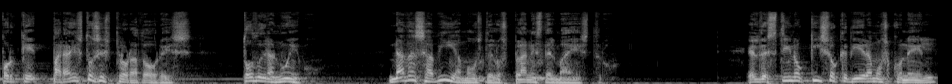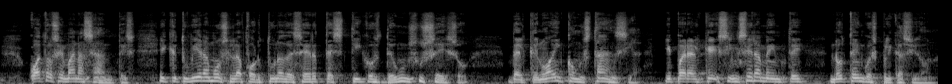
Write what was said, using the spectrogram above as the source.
porque para estos exploradores, todo era nuevo. Nada sabíamos de los planes del maestro. El destino quiso que diéramos con él cuatro semanas antes y que tuviéramos la fortuna de ser testigos de un suceso del que no hay constancia y para el que sinceramente no tengo explicación.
